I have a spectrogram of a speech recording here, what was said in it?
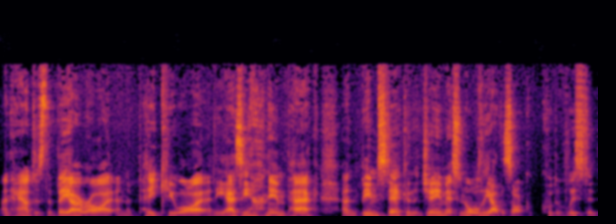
and how does the BRI and the PQI and the ASEAN MPAC and BIMSTEC and the GMS and all the others I could have listed,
